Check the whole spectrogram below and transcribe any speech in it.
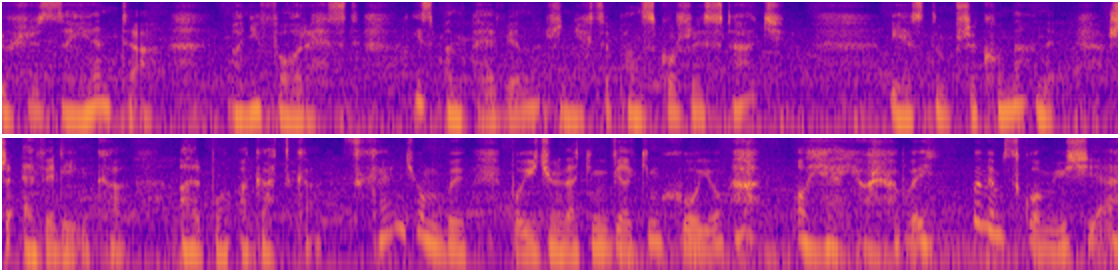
Już jest zajęta. Panie Forrest, jest pan pewien, że nie chce pan skorzystać? Jestem przekonany, że Ewelinka albo Agatka z chęcią by pojeździł na takim wielkim chuju. Ojej, ojej, powiem skłomił się.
